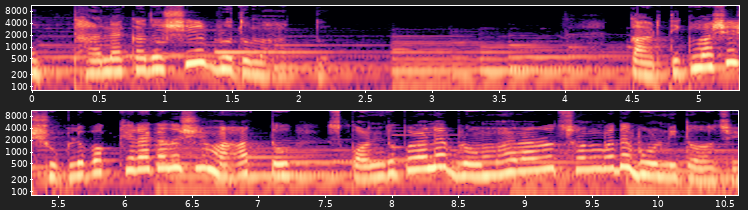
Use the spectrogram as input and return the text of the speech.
উত্থান একাদশীর ব্রত মাহাত্ম। কার্তিক মাসের শুক্লপক্ষের একাদশীর মাহাত্ম স্কন্দপুরাণে ব্রহ্মানারদ সংবাদে বর্ণিত আছে।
